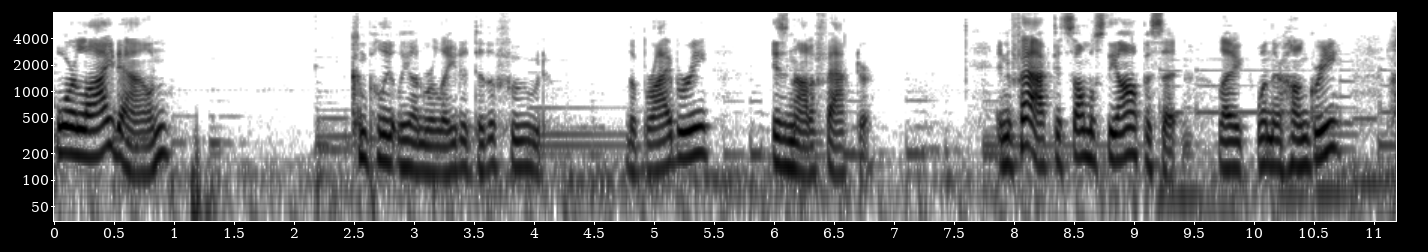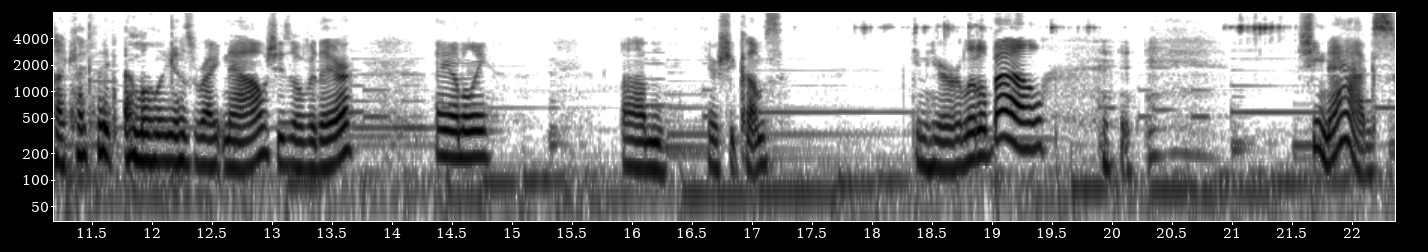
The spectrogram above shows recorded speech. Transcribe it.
or lie down, completely unrelated to the food. The bribery is not a factor. In fact, it's almost the opposite. Like when they're hungry, like I think Emily is right now, she's over there. Hey, Emily. Um, here she comes. You can hear her little bell. she nags.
